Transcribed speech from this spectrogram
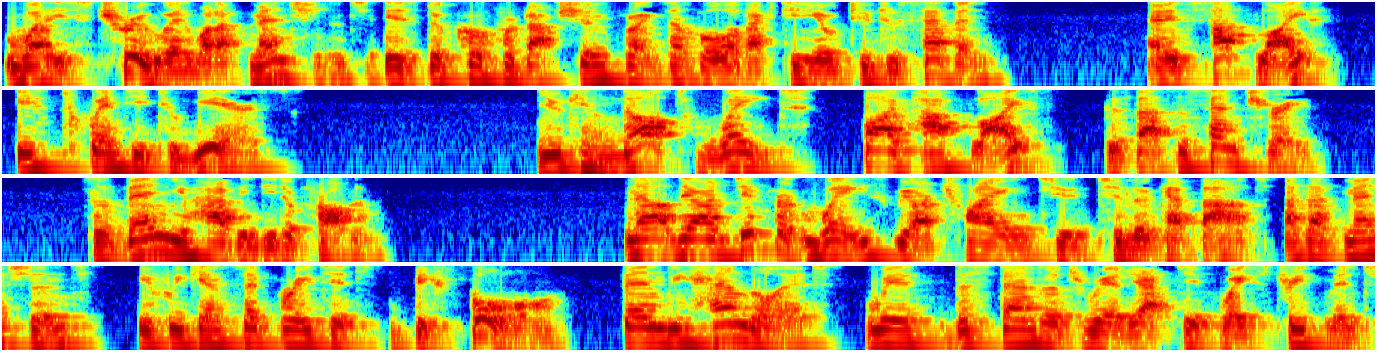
what is true and what I've mentioned is the co-production, for example, of actinium 227 and its half-life is 22 years. You cannot wait five half-lives because that's a century. So then you have indeed a problem. Now, there are different ways we are trying to, to look at that. As I've mentioned, if we can separate it before, then we handle it with the standard radioactive waste treatment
